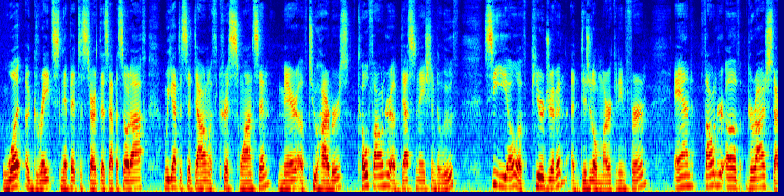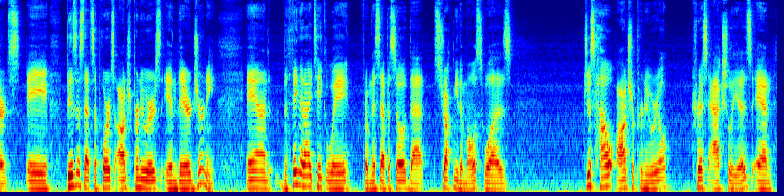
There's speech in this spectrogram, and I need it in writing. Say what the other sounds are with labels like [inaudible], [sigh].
what a great snippet to start this episode off. We got to sit down with Chris Swanson, Mayor of Two Harbors, co founder of Destination Duluth, CEO of Pure Driven, a digital marketing firm, and founder of Garage Starts, a business that supports entrepreneurs in their journey. And the thing that I take away from this episode that struck me the most was just how entrepreneurial Chris actually is and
